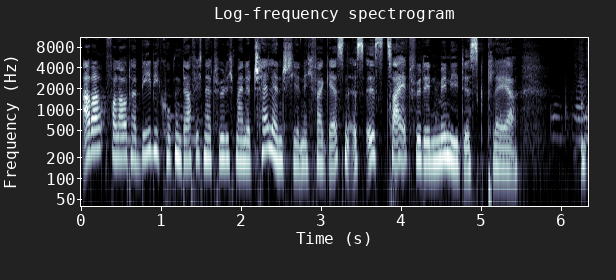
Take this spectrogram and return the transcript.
Aber vor lauter Baby gucken darf ich natürlich meine Challenge hier nicht vergessen. Es ist Zeit für den Minidisc-Player. Und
